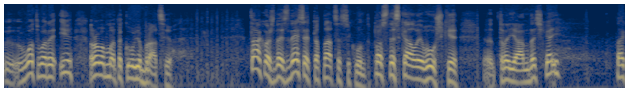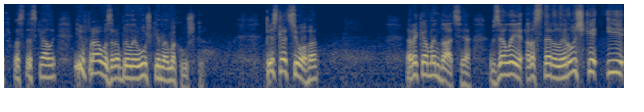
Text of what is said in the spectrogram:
в отвори і робимо таку вібрацію. Також десь 10-15 секунд. Постискали вушки е, трояндочкою. Так, постискали. І вправо зробили вушки на макушку. Після цього рекомендація. Взяли, розтерли ручки і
